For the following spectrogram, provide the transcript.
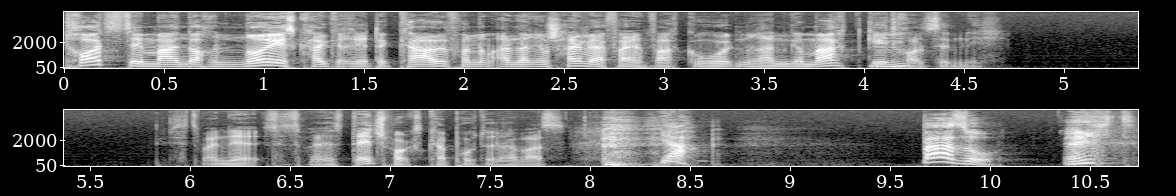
Trotzdem mal noch ein neues Kaltgerätekabel von einem anderen Scheinwerfer einfach geholt und ran gemacht, geht Mhm. trotzdem nicht. Ist jetzt, meine, ist jetzt meine Stagebox kaputt oder was? ja. War so. Echt?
